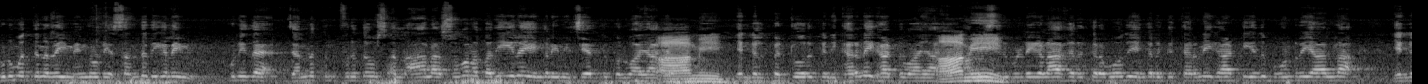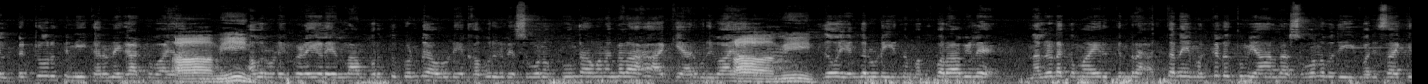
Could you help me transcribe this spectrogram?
குடும்பத்தினரையும் எங்களுடைய சந்ததிகளையும் புனித ஜன்னத்துல் ஃபிர்தௌஸ் அல் ஆலா சுவன பதியிலே எங்களை நீ சேர்த்துக் கொள்வாயாக. எங்கள் பெற்றோருக்கு நீ கருணை காட்டுவாயாக. பிள்ளைகளாக இருக்கிற போது எங்களுக்கு கருணை காட்டியது போன்ற யா அல்லாஹ். எங்கள் பெற்றோருக்கு நீ கருணை காட்டுவாயா ஆமீன். அவருடைய பிழைகளை எல்லாம் பொறுத்து கொண்டு அவருடைய கபறுகளை சுவன பூங்காவனங்களாக ஆக்கி அருள்புரிவாயா ஆமீன். இதோ எங்களுடைய இந்த மக்பராவிலே நல்லடக்கமாயிருக்கின்ற அத்தனை மக்களுக்கும் யா அல்லாஹ் சுவனபதி பரிசாக்கி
